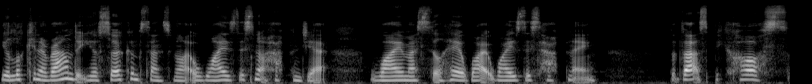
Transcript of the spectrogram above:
you're looking around at your circumstance and like, oh, why has this not happened yet? Why am I still here? Why why is this happening? But that's because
